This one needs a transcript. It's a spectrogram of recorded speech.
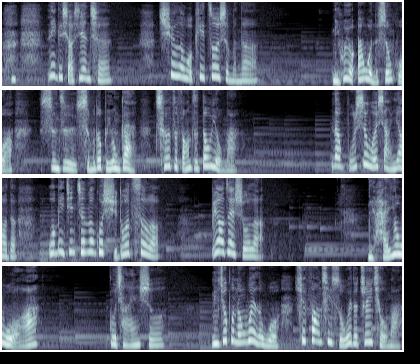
那个小县城，去了我可以做什么呢？你会有安稳的生活啊，甚至什么都不用干，车子房子都有吗？那不是我想要的，我们已经争论过许多次了，不要再说了。你还有我啊，顾长安说：“你就不能为了我去放弃所谓的追求吗？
